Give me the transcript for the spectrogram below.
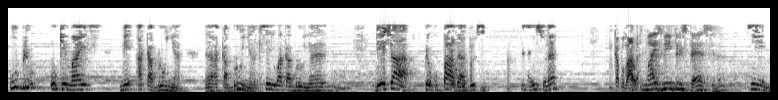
público o que mais me acabrunha. É, acabrunha? O que seria o acabrunha? deixa preocupada. Dos... É isso, né? Encabulada. É o que mais me entristece, né? Sim,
